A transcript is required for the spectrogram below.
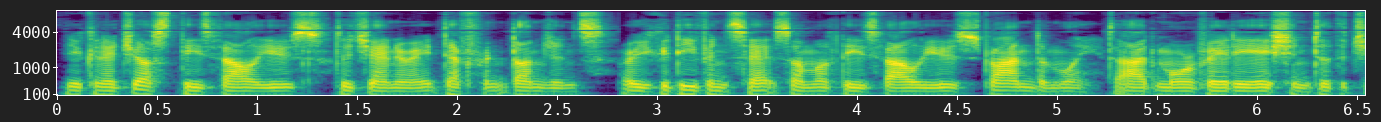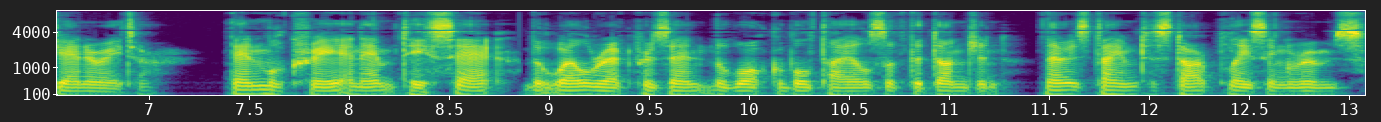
You can adjust these values to generate different dungeons, or you could even set some of these values randomly to add more variation to the generator. Then we'll create an empty set that will represent the walkable tiles of the dungeon. Now it's time to start placing rooms.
